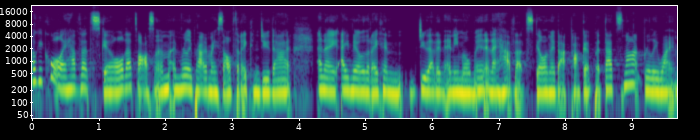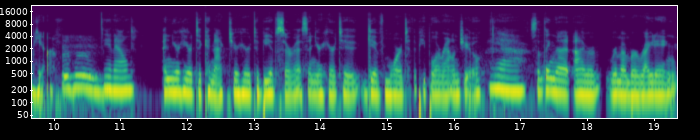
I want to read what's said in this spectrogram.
okay, cool. I have that skill. That's awesome. I'm really proud of myself that I can do that. And I, I know that I can do that at any moment and I have that skill in my back pocket, but that's not really why I'm here. Mm-hmm. You know? And you're here to connect you're here to be of service and you're here to give more to the people around you. Yeah. Something that i re- remember writing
